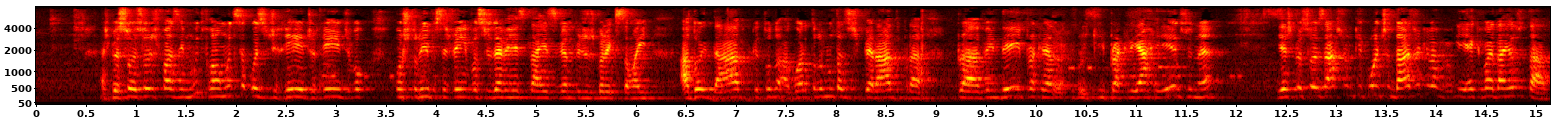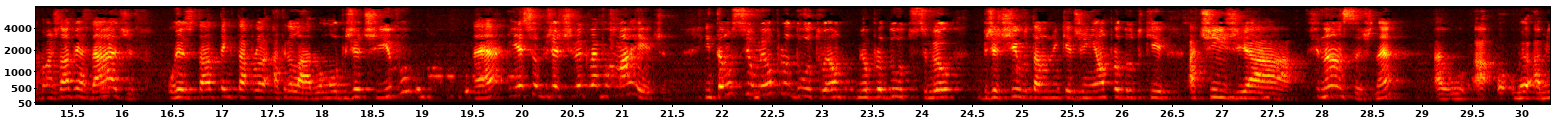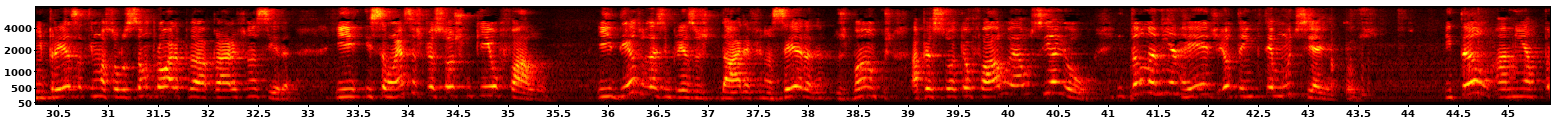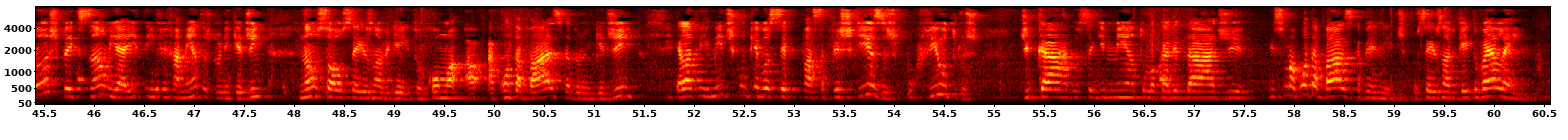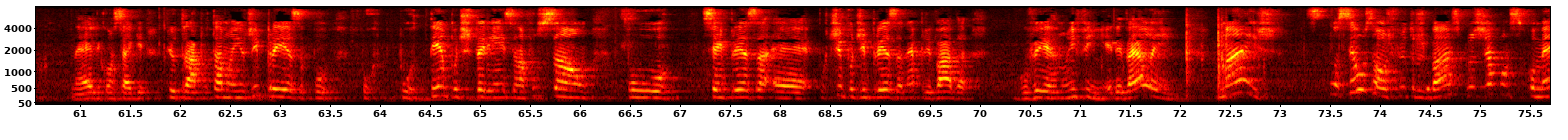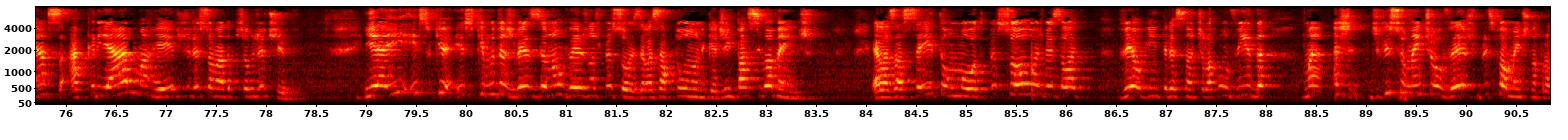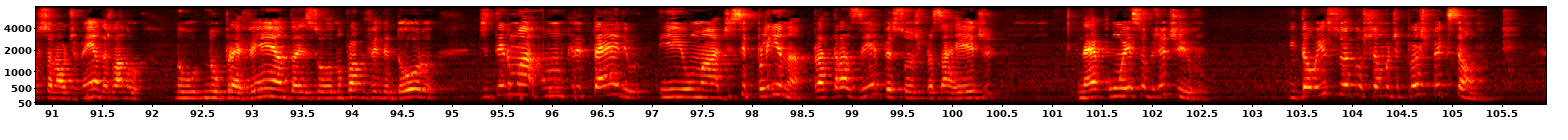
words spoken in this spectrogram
As pessoas hoje fazem muito, falam muito essa coisa de rede, rede, vou construir, vocês veem, vocês devem estar recebendo pedidos de conexão aí adoidado, porque todo, agora todo mundo está desesperado para vender e para criar, é, criar rede, né? E as pessoas acham que quantidade é que, vai, é que vai dar resultado, mas na verdade o resultado tem que estar atrelado a um objetivo, né? E esse objetivo é que vai formar a rede. Então, se o meu produto é um meu produto, se o meu objetivo está no LinkedIn é um produto que atinge a finanças, né? A, a, a minha empresa tem uma solução para a área financeira. E, e são essas pessoas com quem eu falo. E dentro das empresas da área financeira, dentro dos bancos, a pessoa que eu falo é o CIO. Então, na minha rede, eu tenho que ter muitos CIOs. Então, a minha prospecção, e aí tem ferramentas do LinkedIn, não só o Sales Navigator, como a, a conta básica do LinkedIn, ela permite com que você faça pesquisas por filtros de cargo, segmento, localidade. Isso uma conta básica permite. O Sales Navigator vai além. Né? Ele consegue filtrar por tamanho de empresa, por, por, por tempo de experiência na função, por se a empresa é, por tipo de empresa, né, privada, governo, enfim, ele vai além. Mas se você usar os filtros básicos, você já começa a criar uma rede direcionada para o seu objetivo. E aí, isso que, isso que muitas vezes eu não vejo nas pessoas, elas atuam no LinkedIn passivamente. Elas aceitam uma outra pessoa, às vezes ela vê alguém interessante, ela convida, mas dificilmente eu vejo, principalmente no profissional de vendas, lá no, no, no pré-vendas ou no próprio vendedor, de ter uma, um critério e uma disciplina para trazer pessoas para essa rede né, com esse objetivo. Então, isso é o que eu chamo de prospecção.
